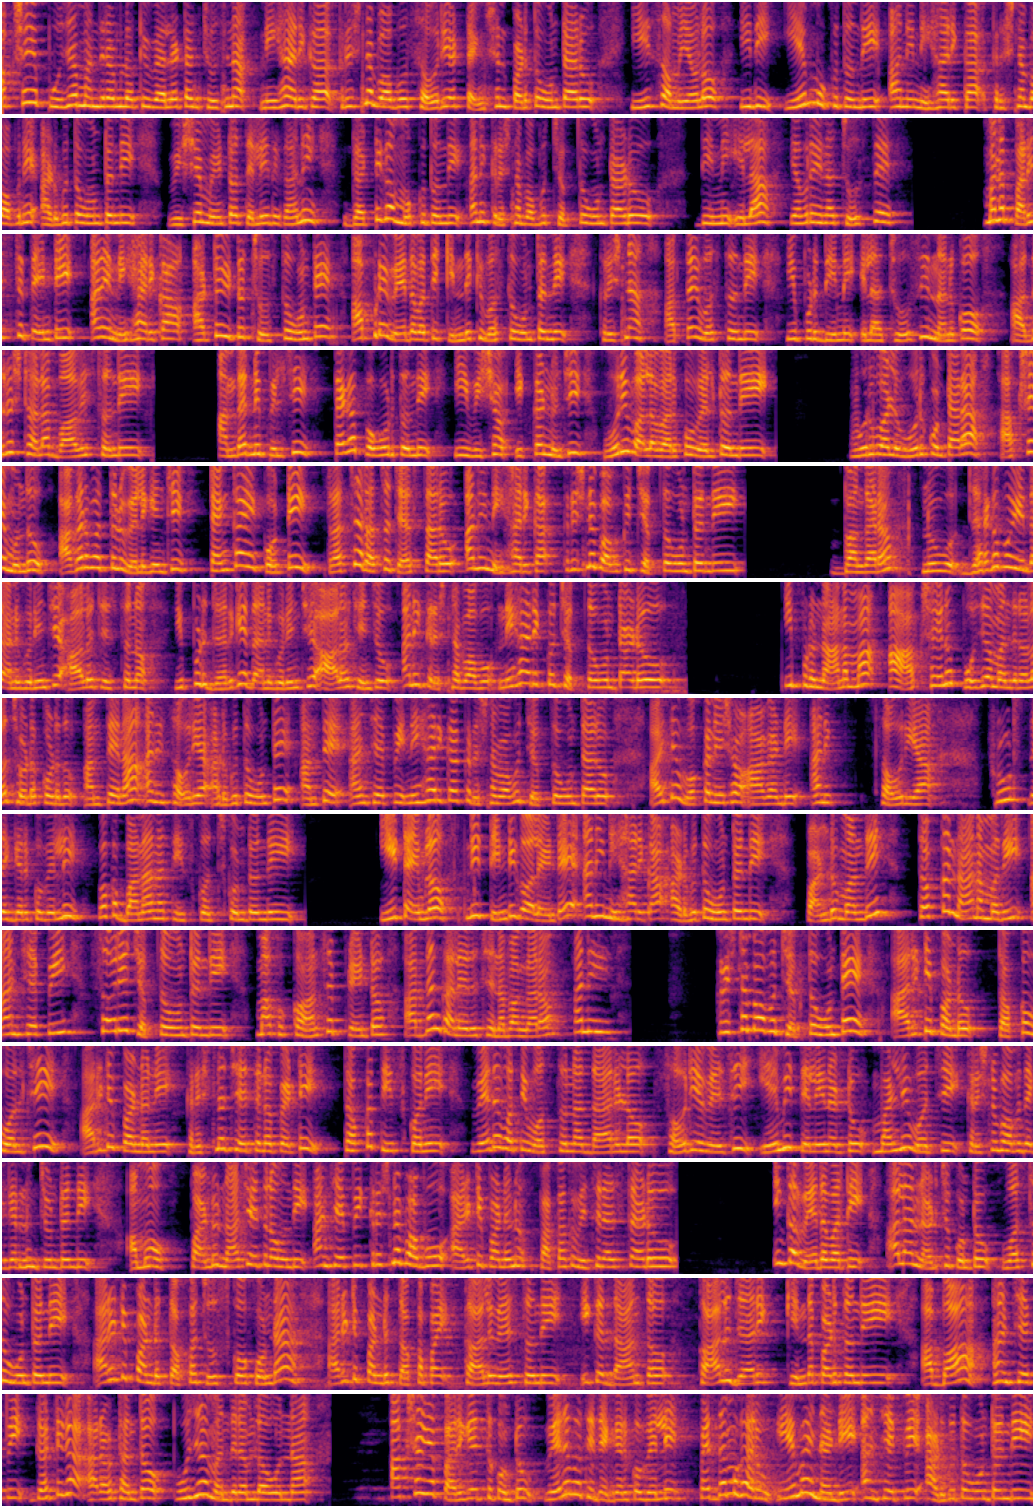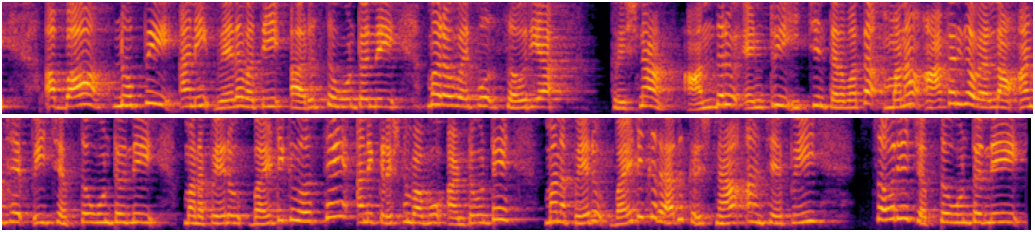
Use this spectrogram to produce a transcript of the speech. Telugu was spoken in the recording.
అక్షయ్ పూజా మందిరంలోకి వెళ్ళటం చూసిన నిహారిక కృష్ణబాబు శౌర్య టెన్షన్ పడుతూ ఉంటారు. ఈ సమయంలో ఇది ఏం మొక్కుతుంది అని నిహారిక కృష్ణబాబుని అడుగుతూ ఉంటుంది. విషయం ఏంటో తెలియదు కానీ గట్టిగా మొక్కుతుంది అని కృష్ణబాబు చెప్తూ ఉంటాడు. దీన్ని ఇలా ఎవరైనా చూస్తే మన పరిస్థితి ఏంటి అని నిహారిక అటు ఇటు చూస్తూ ఉంటే అప్పుడే వేదవతి కిందికి వస్తూ ఉంటుంది. కృష్ణ అత్తయ్య వస్తుంది. ఇప్పుడు దీన్ని ఇలా చూసిందనుకో అదృష్టంలా భావిస్తుంది. అందరినీ పిలిచి తెగ పొగుడుతుంది. ఈ విషయం ఇక్కడి నుంచి ఊరి వాళ్ళ వరకు వెళ్తుంది. ఊరు వాళ్ళు ఊరుకుంటారా? అక్షయ్ ముందు అగరబత్తులు వెలిగించి టెంకాయ కొట్టి రచ్చ రచ్చ చేస్తారు అని నిహారిక కృష్ణబాబుకి చెప్తూ ఉంటుంది. బంగారం నువ్వు జరగబోయే దాని గురించి ఆలోచిస్తున్నావు. ఇప్పుడు జరిగే దాని గురించి ఆలోచించు అని కృష్ణబాబు నిహారికకు చెప్తూ ఉంటాడు. ఇప్పుడు నానమ్మ ఆ అక్షయ్ను పూజా మందిరంలో చూడకూడదు. అంతేనా? అని శౌర్య అడుగుతూ ఉంటే అంతే అని చెప్పి నిహారిక కృష్ణబాబు చెప్తూ ఉంటారు. అయితే ఒక్క నిమిషం ఆగండి అని శౌర్య ఫ్రూట్స్ దగ్గరకు వెళ్ళి ఒక బనానా తీసుకొచ్చుకుంటుంది. ఈ టైంలో నీ తిండి గోలేంటే అని నిహారిక అడుగుతూ ఉంటుంది. పండు మంది తొక్క నానమ్మది అని చెప్పి శౌర్య చెప్తూ ఉంటుంది. మాకు కాన్సెప్ట్ ఏంటో అర్థం కాలేదు చిన్న బంగారం అని. కృష్ణబాబు చెప్తూ ఉంటే అరటిపండు తొక్క ఒలిచి అరటిపండుని కృష్ణ చేతిలో పెట్టి తొక్క తీసుకొని వేదవతి వస్తున్న దారిలో శౌర్య వేసి ఏమీ తెలియనట్టు మళ్ళీ వచ్చి కృష్ణబాబు దగ్గర నుంచి ఉంటుంది. అమ్మో పండు నా చేతిలో ఉంది అని చెప్పి కృష్ణబాబు అరటిపండును పక్కకు విసిరేస్తాడు. ఇంకా వేదవతి అలా నడుచుకుంటూ వస్తూ ఉంటుంది. అరటిపండు తొక్క చూసుకోకుండా అరటిపండు తొక్కపై కాలు వేస్తుంది. ఇక దాంతో కాలు జారి కింద పడుతుంది. అబ్బా అని చెప్పి గట్టిగా అరవటంతో పూజా మందిరంలో ఉన్న అక్షయ పరిగెత్తుకుంటూ వేదవతి దగ్గరకు వెళ్ళి పెద్దమ్మగారు ఏమైందండి? అని చెప్పి అడుగుతూ ఉంటుంది. అబ్బా నొప్పి అని వేదవతి అరుస్తూ ఉంటుంది. మరోవైపు శౌర్య కృష్ణ అందరూ ఎంట్రీ ఇచ్చిన తర్వాత మనం ఆఖరిగా వెళ్దాం అని చెప్పి చెప్తూ ఉంటుంది. మన పేరు బయటికి వస్తే అని కృష్ణబాబు అంటూ ఉంటే మన పేరు బయటికి రాదు కృష్ణ అని చెప్పి శౌర్య చెప్తూ ఉంటుంది.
